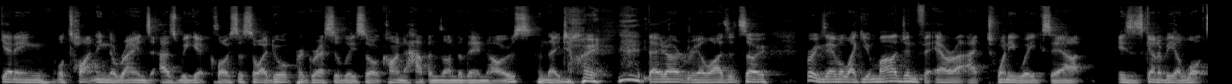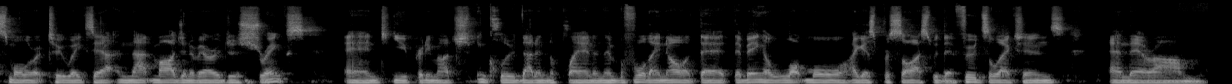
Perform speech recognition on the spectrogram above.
getting or tightening the reins as we get closer. So I do it progressively, so it kind of happens under their nose, and they don't they don't realize it. So, for example, like your margin for error at twenty weeks out is going to be a lot smaller at two weeks out, and that margin of error just shrinks. And you pretty much include that in the plan, and then before they know it, they're they're being a lot more, I guess, precise with their food selections and their um,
